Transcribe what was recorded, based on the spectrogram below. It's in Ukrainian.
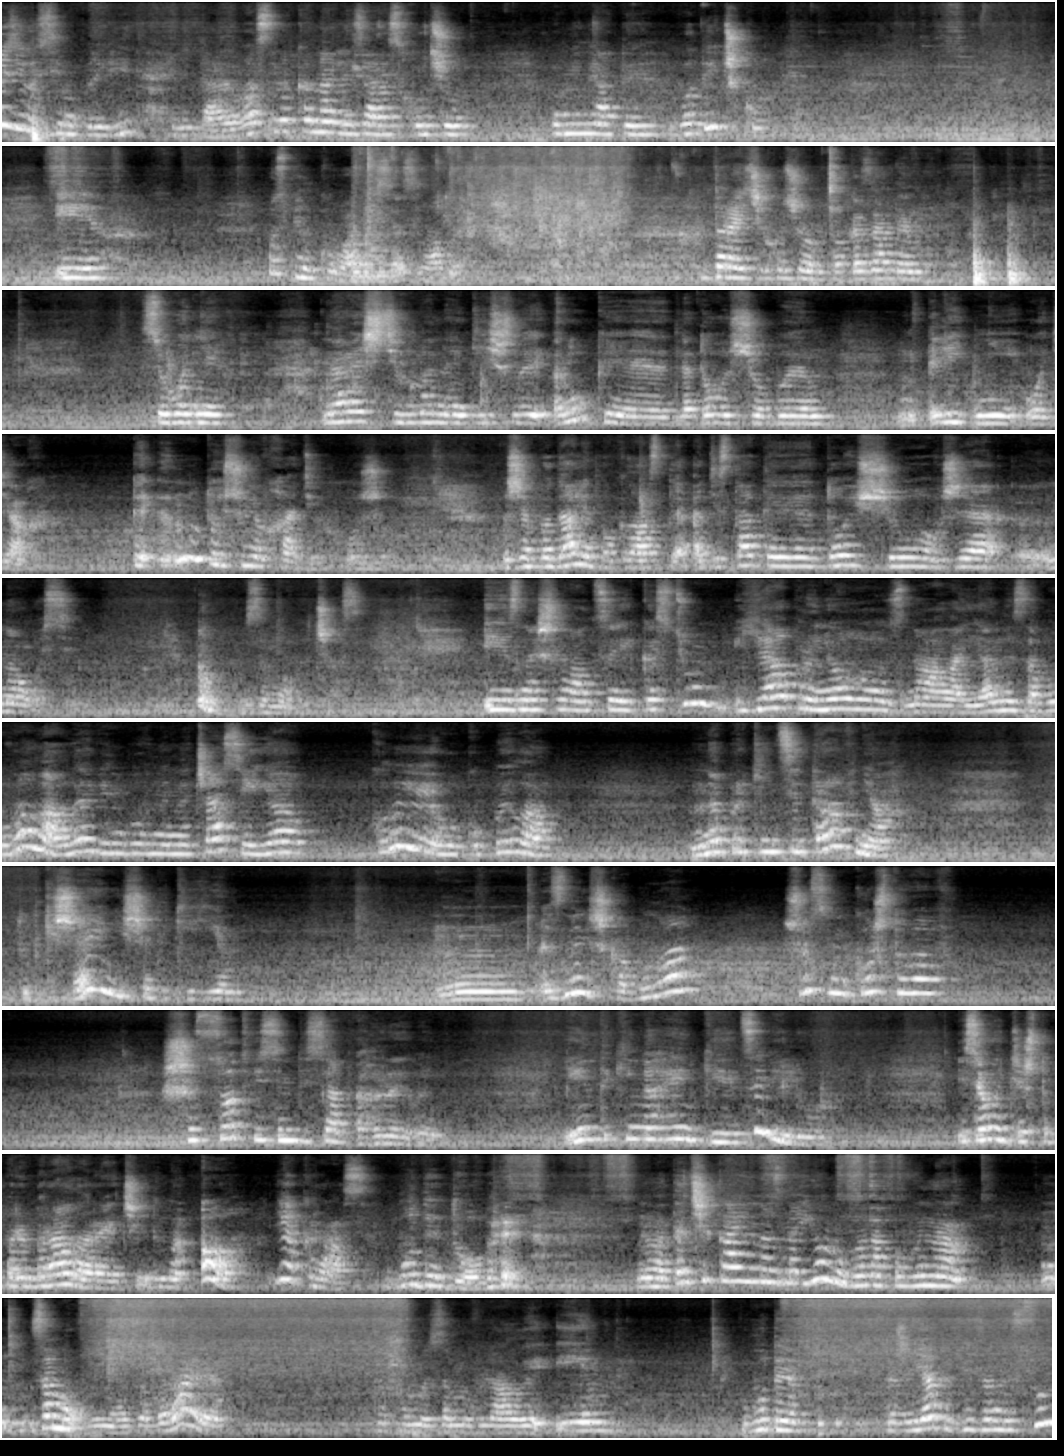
Друзі, усім привіт! Вітаю вас на каналі. Зараз хочу поміняти водичку і поспілкуватися з вами. До речі, хочу вам показати сьогодні. Нарешті в мене дійшли руки для того, щоб літній одяг, ну той, що я в хаті ходжу, вже подалі покласти, а дістати той, що вже е, на осінь, ну, зимовий час. І знайшла цей костюм, я про нього знала, я не забувала, але він був не на часі. Я, коли я його купила наприкінці травня, тут кишені ще такі є. Знижка була, щось він коштував 680 гривень. І він такий м'ягенький, це вілюр. І сьогодні то перебирала речі і думаю, о, якраз буде добре. Ну, Та чекаю на знайому, вона повинна замовлення забирає, те, що ми замовляли. І буде, каже, я тобі занесу,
